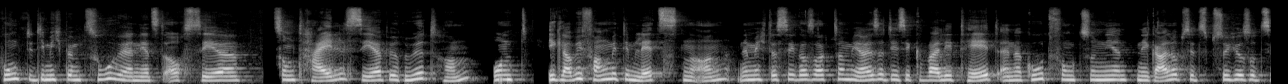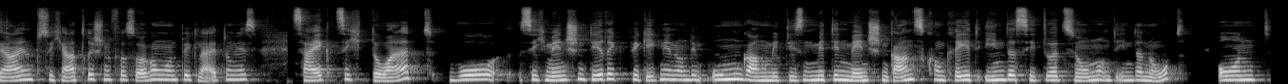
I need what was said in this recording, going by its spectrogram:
Punkte, die mich beim Zuhören jetzt auch sehr, zum Teil sehr berührt haben. Und ich glaube, ich fange mit dem letzten an, nämlich, dass Sie gesagt haben, ja, also diese Qualität einer gut funktionierenden, egal ob es jetzt psychosozialen, psychiatrischen Versorgung und Begleitung ist, zeigt sich dort, wo sich Menschen direkt begegnen und im Umgang mit diesen, mit den Menschen ganz konkret in der Situation und in der Not. Und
